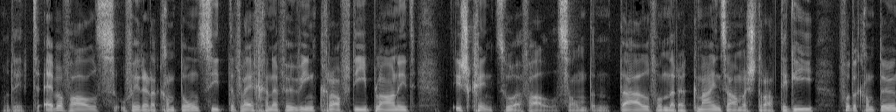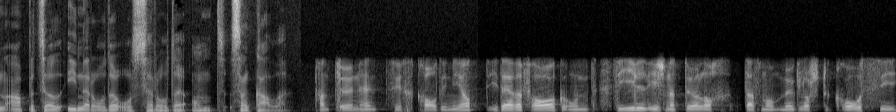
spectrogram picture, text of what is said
wo dort ebenfalls auf ihrer Kantonsseite Flächen für Windkraft einplanen, ist kein Zufall, sondern Teil von einer gemeinsamen Strategie von den Kantonen Appenzell Innerrhoden, Ausserrhoden und St. Gallen. Kantone haben sich koordiniert in dieser Frage und Ziel ist natürlich, dass man möglichst grosse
